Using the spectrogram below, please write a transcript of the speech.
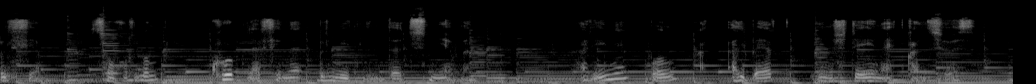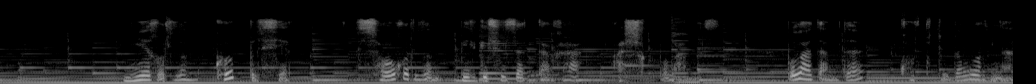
білсем соғұрлым көп нәрсені білмейтінімді түсінемін әрине бұл альберт эйнштейн айтқан сөз неғұрлым көп білсек соғұрлым белгісіз заттарға ашық боламыз бұл адамды қорқытудың орнына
